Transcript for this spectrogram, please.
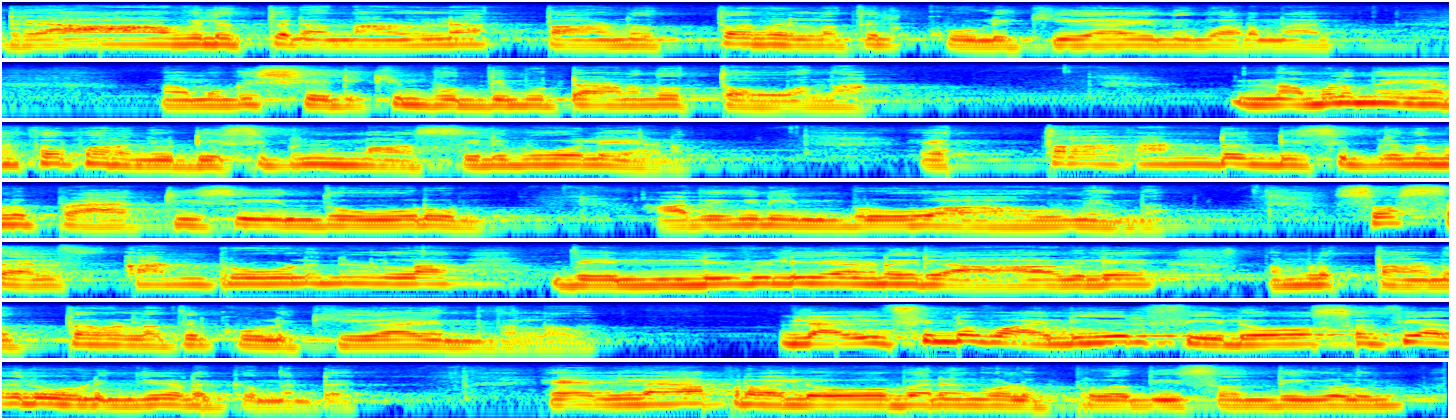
രാവിലെ തന്നെ നല്ല തണുത്ത വെള്ളത്തിൽ കുളിക്കുക എന്ന് പറഞ്ഞാൽ നമുക്ക് ശരിക്കും ബുദ്ധിമുട്ടാണെന്ന് തോന്നാം. നമ്മൾ നേരത്തെ പറഞ്ഞു ഡിസിപ്ലിൻ മസിൽ പോലെയാണ്. എത്ര കണ്ട് ഡിസിപ്ലിൻ നമ്മൾ പ്രാക്ടീസ് ചെയ്യും തോറും അതിങ്ങനെ ഇമ്പ്രൂവ് ആവുമെന്ന്. സോ സെൽഫ് കൺട്രോളിനുള്ള വെല്ലുവിളിയാണ് രാവിലെ നമ്മൾ തണുത്ത വെള്ളത്തിൽ കുളിക്കുക എന്നുള്ളത്. ലൈഫിന്റെ വലിയൊരു ഫിലോസഫി അതിൽ ഒളിഞ്ഞു കിടക്കുന്നുണ്ട്. എല്ലാ പ്രലോഭനങ്ങളും പ്രതിസന്ധികളും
